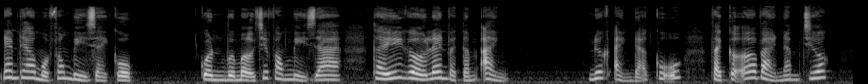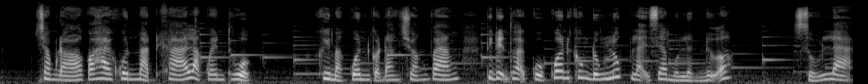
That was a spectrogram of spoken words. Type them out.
đem theo một phong bì dày cộp. Quân vừa mở chiếc phong bì ra, thấy gờ lên vài tấm ảnh. Nước ảnh đã cũ, phải cỡ vài năm trước. Trong đó có hai khuôn mặt khá là quen thuộc. Khi mà Quân còn đang choáng váng, thì điện thoại của Quân không đúng lúc lại reo một lần nữa. Số lạ,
